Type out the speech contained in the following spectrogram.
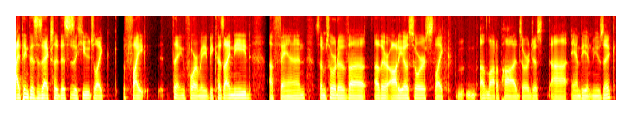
I think this is actually this is a huge like fight thing for me because I need a fan, some sort of uh, other audio source, like a lot of pods or just uh, ambient music.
